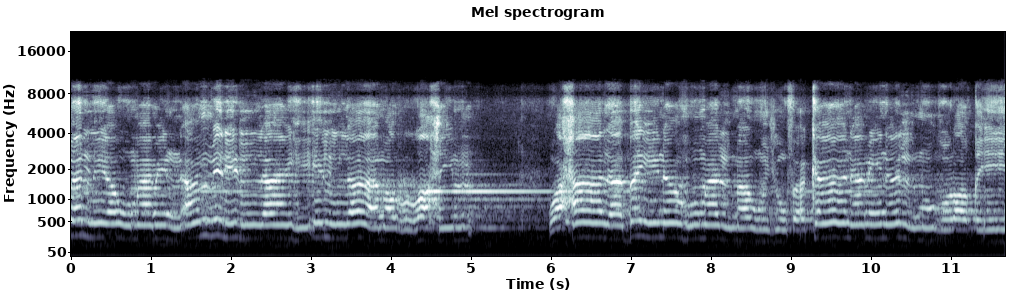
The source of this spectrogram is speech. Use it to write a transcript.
اليوم من أمر الله إلا من رحم وحال بينهما الموج فكان من المغرقين.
